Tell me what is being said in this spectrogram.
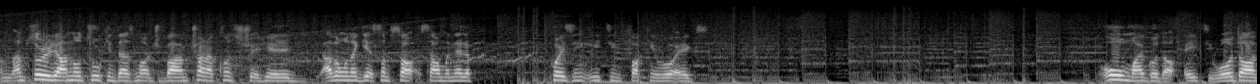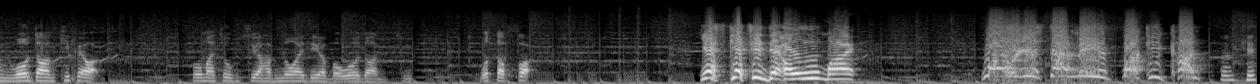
I'm, I'm sorry I'm not talking that much but I'm trying to concentrate here I don't want to get some sal salmonella poison eating fucking raw eggs Oh my god, uh, 80, well done, well done, keep it up who am I talking to? I have no idea, but well done. What the fuck? Yes, get in there! Oh my! Why would you stab me, you fucking cunt? Okay.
